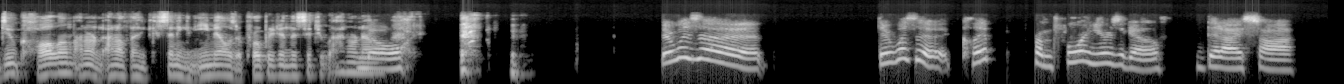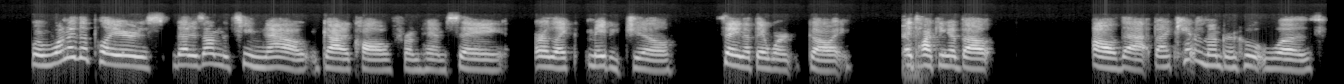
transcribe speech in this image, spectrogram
do call them. I don't I don't think sending an email is appropriate in this situation. I don't know. No. There was a there was a clip from four years ago that I saw where one of the players that is on the team now got a call from him saying, or like maybe Jill, saying that they weren't going and mm-hmm. talking about all that, but I can't remember who it was.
